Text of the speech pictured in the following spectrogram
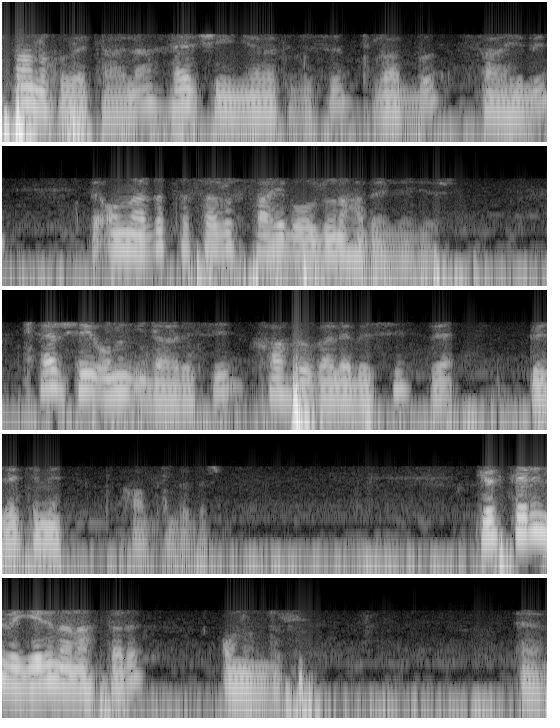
subhanahu ve teala her şeyin yaratıcısı, Rabbı, sahibi ve onlarda tasarruf sahibi olduğunu haber veriyor. Her şey onun idaresi, kahru galebesi ve gözetimi altındadır. Göklerin ve yerin anahtarı O'nundur. Evet.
